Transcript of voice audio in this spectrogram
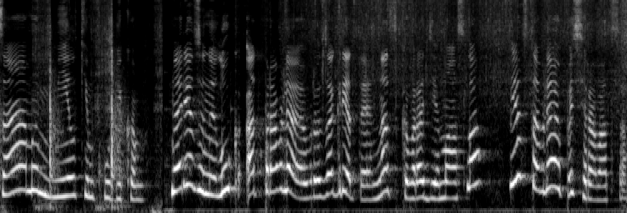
самым мелким кубиком. Нарезанный лук отправляю в разогретое на сковороде масло и оставляю пассероваться.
